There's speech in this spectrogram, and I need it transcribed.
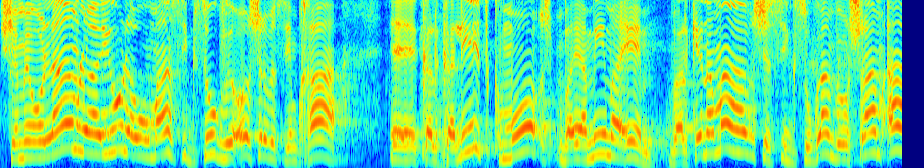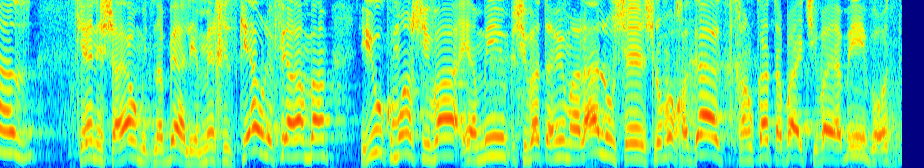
שמעולם לא היו לאומה שגשוג ואושר ושמחה אה, כלכלית כמו בימים ההם, ועל כן אמר ששגשוגם ואושרם אז כן, ישעיהו מתנבא על ימי חזקיהו לפי הרמב"ם, יהיו כמו השבעה ימים, שבעת הימים הללו ששלמה חגג חנוכת הבית שבעה ימים ועוד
